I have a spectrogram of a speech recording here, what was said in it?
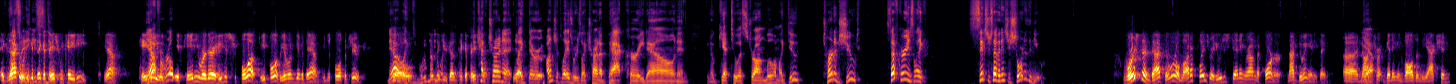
Exactly. He he could take a to do. page from KD. Yeah. KD, Yeah, for if- real. if KD were there, he'd just pull up. He'd pull up. He wouldn't give a damn. He'd just pull up and shoot. yeah, so like what are we doing? he's got to take a page. He kept from. trying to Yeah. like there were a bunch of plays where he's like trying to back Curry down and you know get to a strong move. I'm like, dude, turn and shoot. Steph Curry is like six or seven inches shorter than you. Worse than that, there were a lot of plays where he was just standing around the corner, not doing anything, uh, not Yeah. tr- getting involved in the action.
